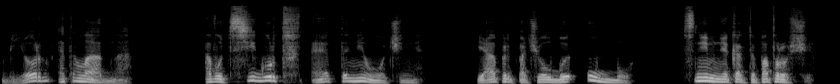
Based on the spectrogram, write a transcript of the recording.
Бьорн — это ладно. А вот Сигурд — это не очень. Я предпочел бы Уббу. С ним мне как-то попроще.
